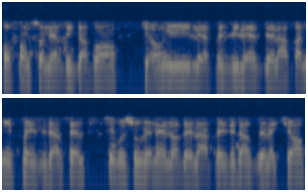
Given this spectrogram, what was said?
hauts fonctionnaires du Gabon qui ont eu les privilèges de la famille présidentielle. Si vous vous souvenez, lors de la présidence d'élection,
